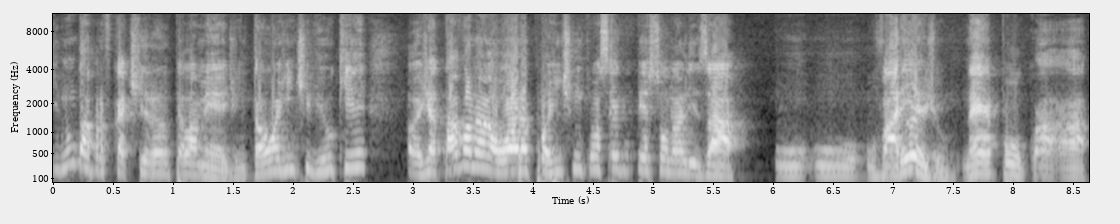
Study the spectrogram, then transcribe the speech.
e não dá para ficar tirando pela média. Então a gente viu que ó, já estava na hora, pô, a gente não consegue personalizar o, o, o, varejo, né? Pô, a,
